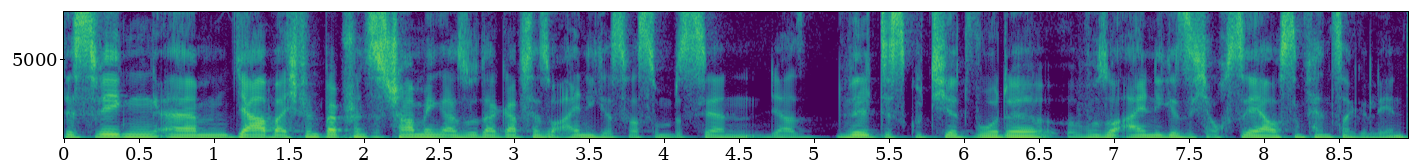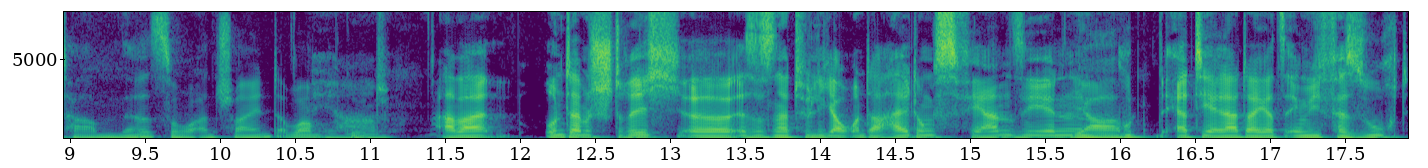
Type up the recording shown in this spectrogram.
Deswegen, ähm, ja, aber ich finde bei Princess Charming, also da gab es ja so einiges, was so ein bisschen ja, wild diskutiert wurde, wo so einige sich auch sehr aus dem Fenster gelehnt haben, ne? So anscheinend. Aber Ja. gut. Aber unterm Strich äh, ist es natürlich auch Unterhaltungsfernsehen. Ja. Gut, RTL hat da jetzt irgendwie versucht,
